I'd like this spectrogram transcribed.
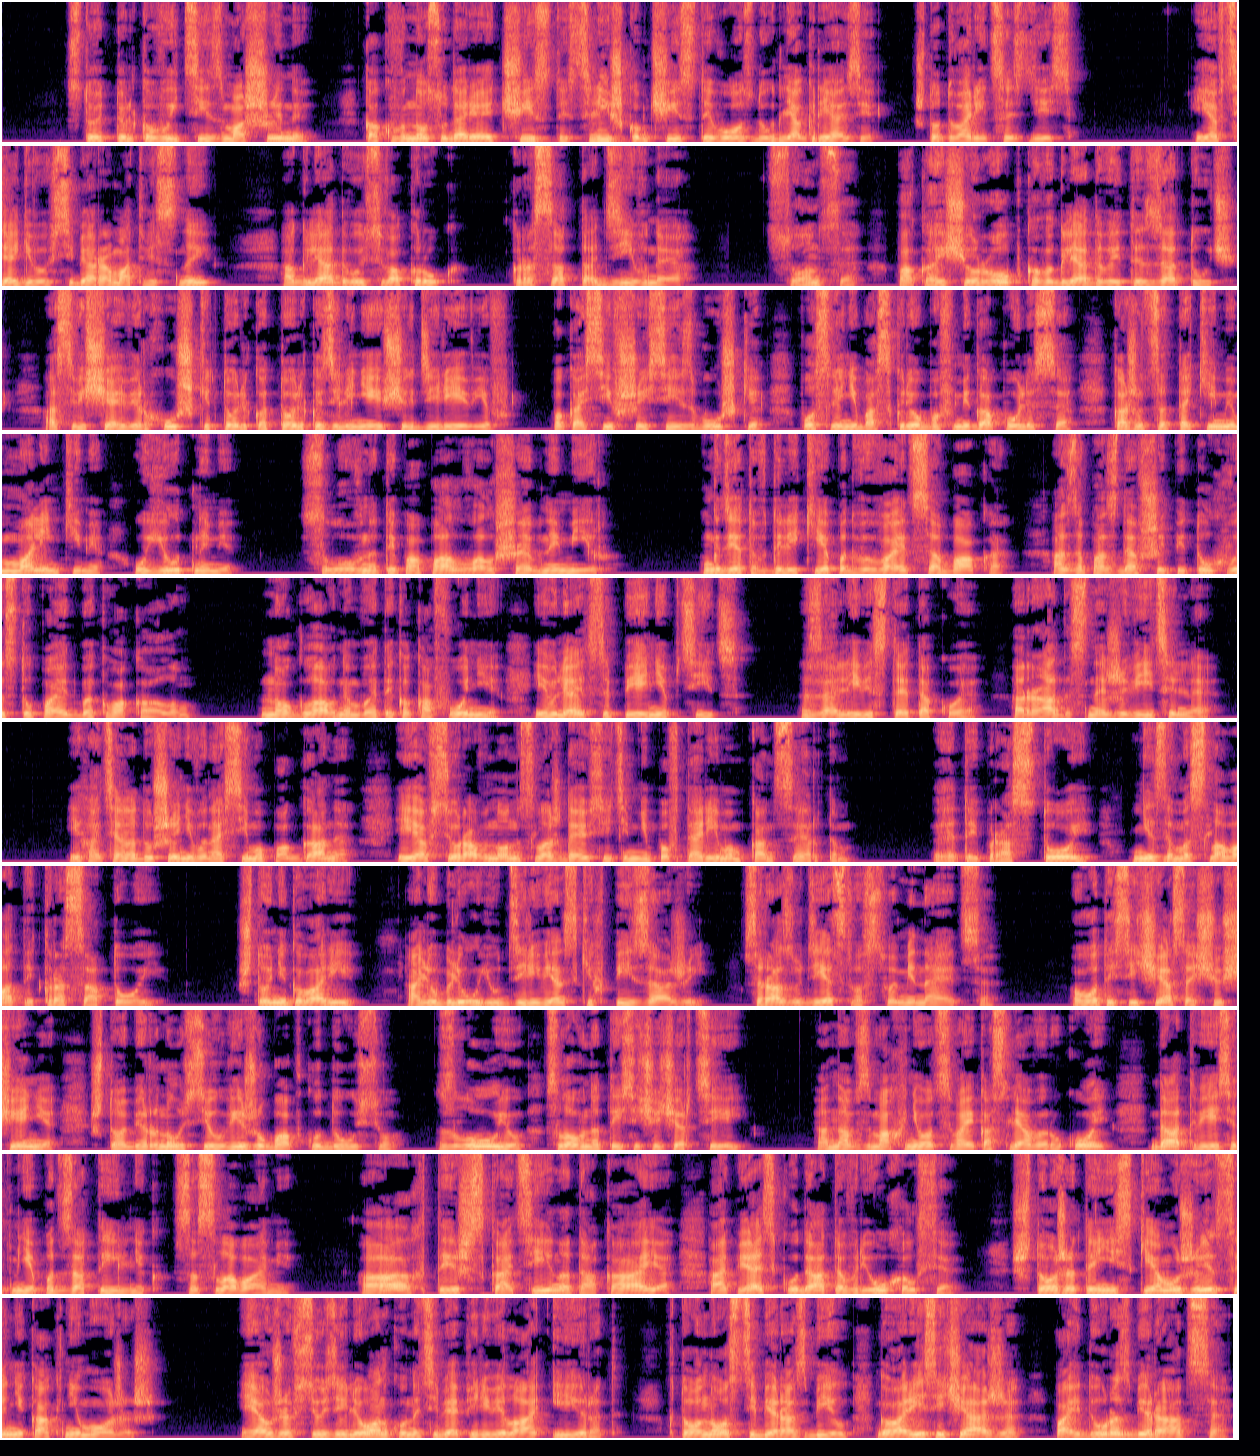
Стоит только выйти из машины, как в нос ударяет чистый, слишком чистый воздух для грязи, что творится здесь. Я втягиваю в себя аромат весны, оглядываюсь вокруг. Красота дивная. Солнце пока еще робко выглядывает из-за туч, освещая верхушки только-только зеленеющих деревьев. Покосившиеся избушки после небоскребов мегаполиса кажутся такими маленькими, уютными, словно ты попал в волшебный мир. Где-то вдалеке подвывает собака, а запоздавший петух выступает бэк-вокалом. Но главным в этой какофонии является пение птиц. Заливистое такое, радостное, живительное. И хотя на душе невыносимо погано, я все равно наслаждаюсь этим неповторимым концертом. Этой простой, незамысловатой красотой. Что ни говори, а люблю уют деревенских пейзажей. Сразу детство вспоминается. Вот и сейчас ощущение, что обернусь и увижу бабку Дусю, злую, словно тысяча чертей. Она взмахнет своей кослявой рукой, да отвесит мне подзатыльник со словами. «Ах ты ж скотина такая, опять куда-то врюхался. Что же ты ни с кем ужиться никак не можешь? Я уже всю зеленку на тебя перевела, Ирод. Кто нос тебе разбил, говори сейчас же, пойду разбираться.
